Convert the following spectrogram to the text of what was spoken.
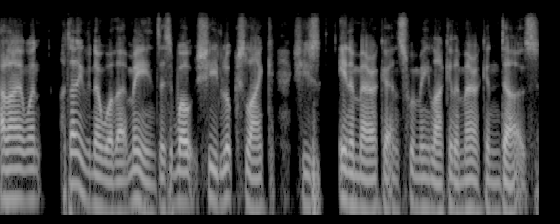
And I went, I don't even know what that means. They said, well, she looks like she's in America and swimming like an American does.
